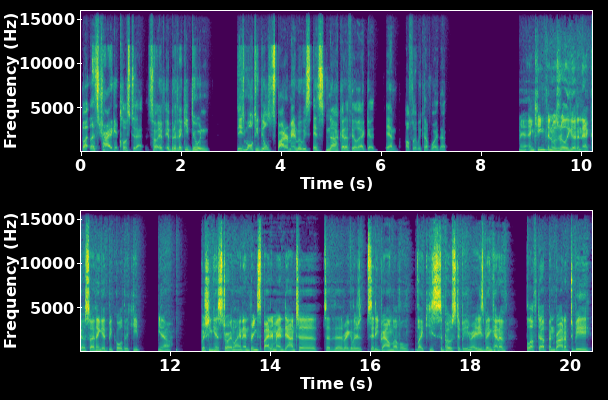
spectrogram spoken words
but let's try to get close to that. So if, but if they keep doing these multi-bill Spider-Man movies, it's not going to feel that good. And hopefully we can avoid that. Yeah, and Kingpin was really good in Echo, so I think it'd be cool to keep, you know, pushing his storyline and bring Spider-Man down to to the regular city ground level like he's supposed to be, right? He's been kind of fluffed up and brought up to be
